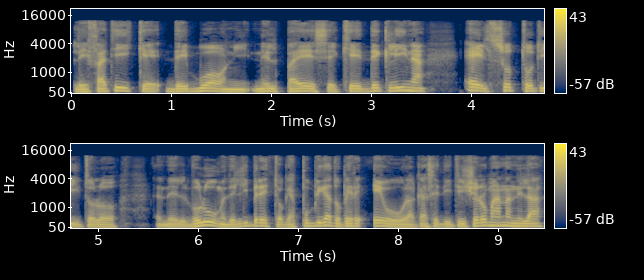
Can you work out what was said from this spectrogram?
Le fatiche dei buoni nel paese che declina è il sottotitolo del volume del libretto che ha pubblicato per EO, la casa editrice romana, nella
